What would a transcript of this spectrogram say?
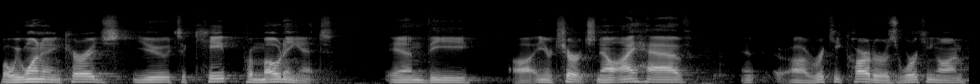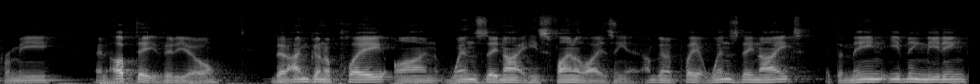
But we want to encourage you to keep promoting it in the uh, in your church. Now, I have uh, Ricky Carter is working on for me an update video that I'm going to play on Wednesday night. He's finalizing it. I'm going to play it Wednesday night at the main evening meeting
